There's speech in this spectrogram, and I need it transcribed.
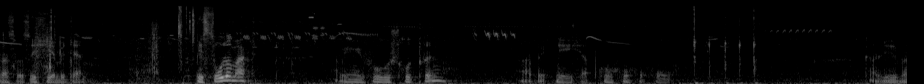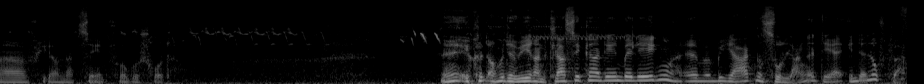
was weiß ich hier, mit der Pistole macht. Habe ich irgendwie Vogelschrot drin? Habe ich, nee, ich habe ho, ho, ho. Kaliber 410 Vogelschrot. Ne, ihr könnt auch mit der Viran Klassiker den belegen, äh, bejagen, solange der in der Luft war.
